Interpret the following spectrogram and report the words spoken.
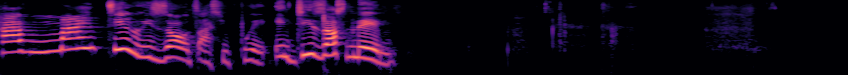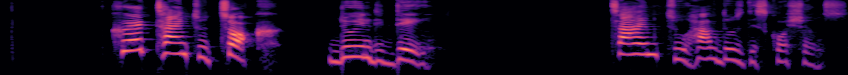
have mighty results as you pray. In Jesus' name. Create time to talk during the day. Time to have those discussions.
